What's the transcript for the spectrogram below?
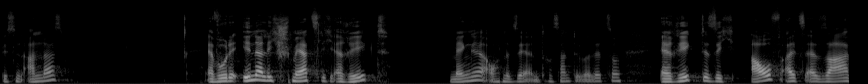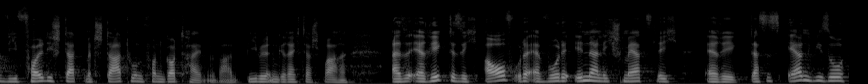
bisschen anders. Er wurde innerlich schmerzlich erregt, Menge, auch eine sehr interessante Übersetzung. Er regte sich auf, als er sah, wie voll die Stadt mit Statuen von Gottheiten war. Bibel in gerechter Sprache. Also er regte sich auf oder er wurde innerlich schmerzlich erregt. Das ist irgendwie so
